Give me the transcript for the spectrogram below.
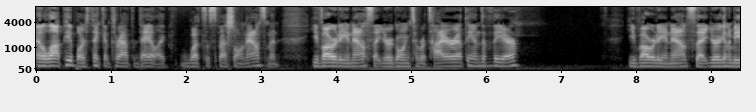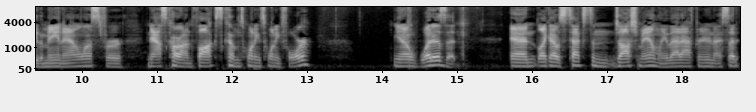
And a lot of people are thinking throughout the day, like, what's the special announcement? You've already announced that you're going to retire at the end of the year. You've already announced that you're going to be the main analyst for NASCAR on Fox come 2024. You know, what is it? And like I was texting Josh Manley that afternoon, I said,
